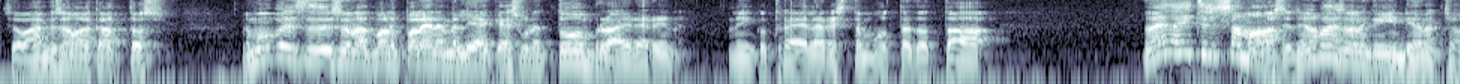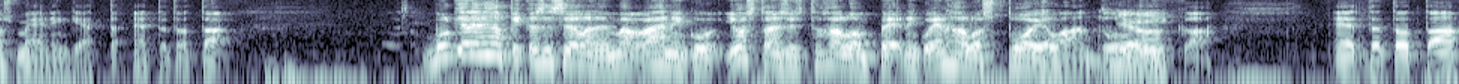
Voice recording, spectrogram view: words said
se on vähän kuin sama kattos. No mun mielestä se sanoa, että mä olin paljon enemmän liekeisuuden Tomb Raiderin niin kuin trailerista, mutta tota, no ei itse asiassa sama asia. Se on vähän sellainen kuin Indiana Jones meininki, että, että tota, Mulla oli ihan pikkasen sellainen, että mä vähän niin kuin, jostain syystä haluan, niin kuin en halua spoilaantua Joo. liikaa. Että tota,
